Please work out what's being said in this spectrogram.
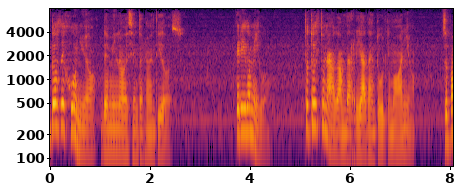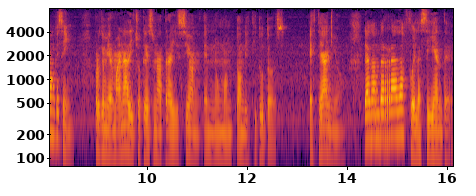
2 de junio de 1992 Querido amigo, ¿tú tuviste una gamberriada en tu último año? Supongo que sí, porque mi hermana ha dicho que es una tradición en un montón de institutos. Este año, la gamberrada fue la siguiente.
